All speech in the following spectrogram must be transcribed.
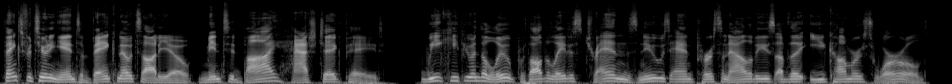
Thanks for tuning in to Banknotes Audio, minted by Hashtag Paid. We keep you in the loop with all the latest trends, news, and personalities of the e commerce world.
